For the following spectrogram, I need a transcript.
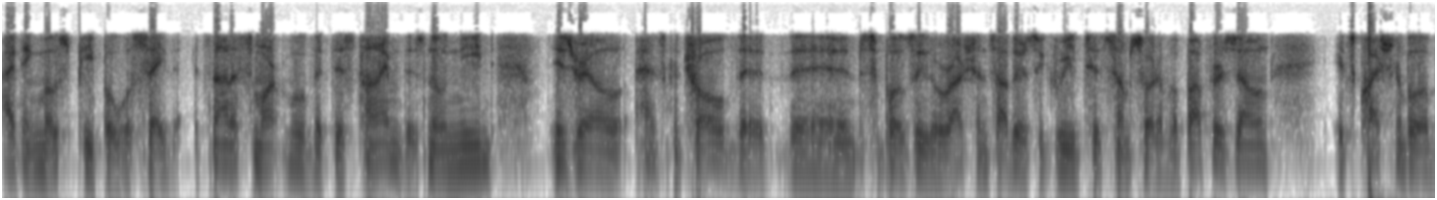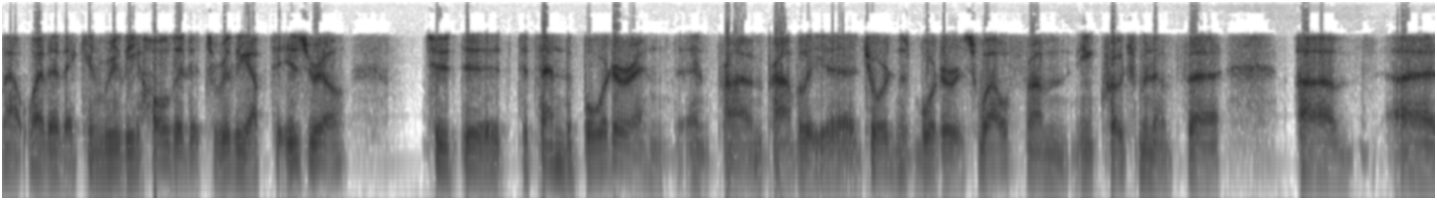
I think most people will say that it's not a smart move at this time. There's no need. Israel has control. The, the supposedly the Russians, others agreed to some sort of a buffer zone. It's questionable about whether they can really hold it. It's really up to Israel to de- defend the border and, and probably uh, Jordan's border as well from the encroachment of uh, of uh,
